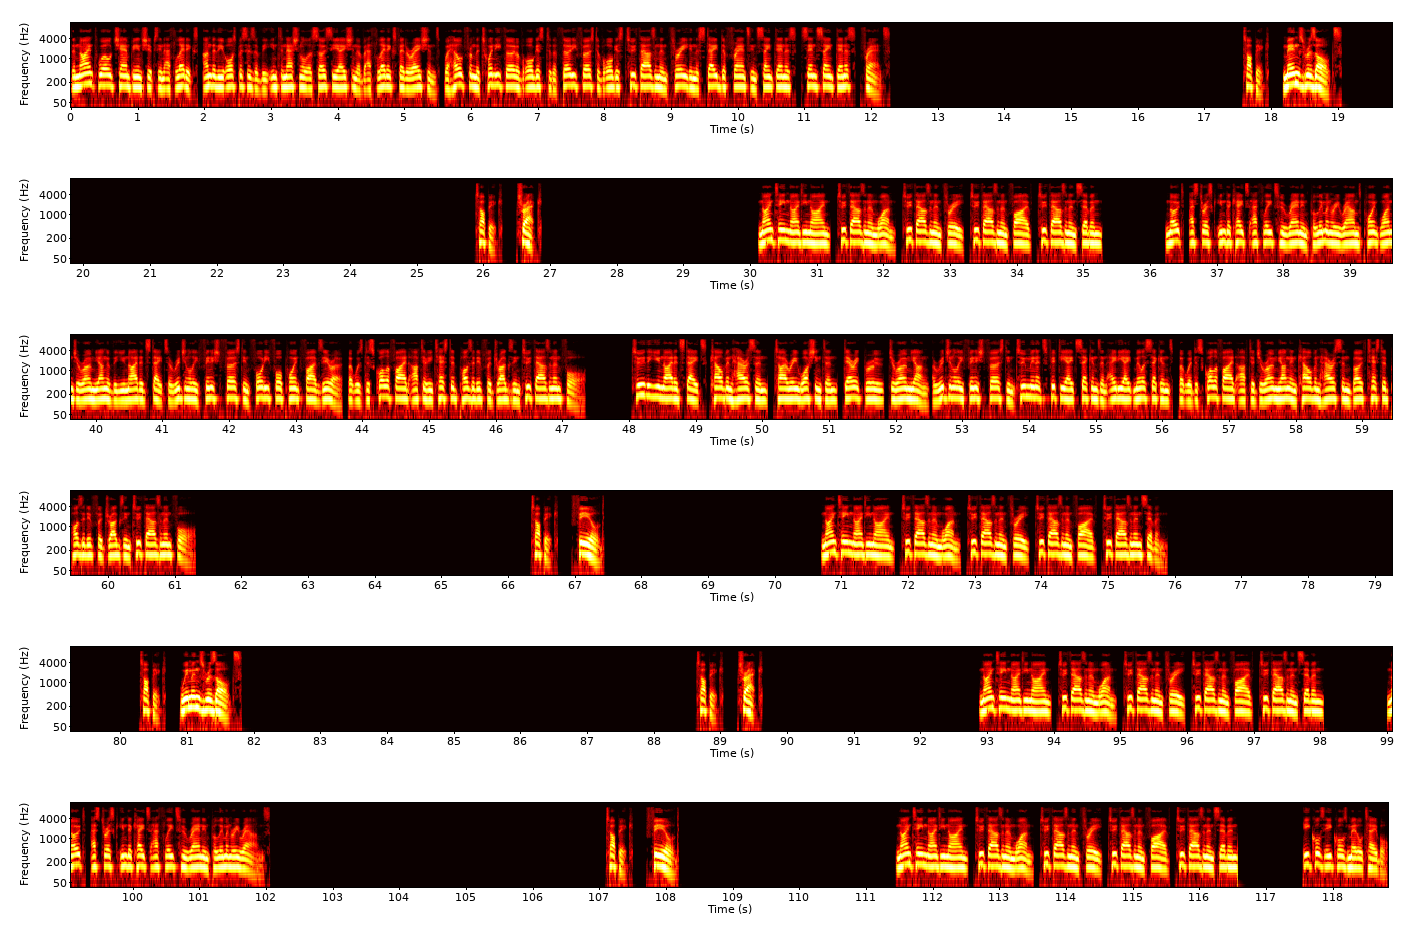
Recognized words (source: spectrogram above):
The ninth World Championships in Athletics, under the auspices of the International Association of Athletics Federations, were held from 23 August to 31 August 2003 in the Stade de France in Saint-Denis, Seine-Saint-Denis, France. Men's results Track 1999, 2001, 2003, 2005, 2007 Note, asterisk indicates athletes who ran in preliminary rounds. Point 1 Jerome Young of the United States originally finished first in 44.50, but was disqualified after he tested positive for drugs in 2004. To the United States Calvin Harrison, Tyree Washington, Derrick Brew, Jerome Young originally finished first in 2 minutes 58 seconds and 88 milliseconds, but were disqualified after Jerome Young and Calvin Harrison both tested positive for drugs in 2004. Field 1999, 2001, 2003, 2005, 2007 Topic: Women's results. Topic: Track. 1999, 2001, 2003, 2005, 2007 Note, asterisk indicates athletes who ran in preliminary rounds. Topic: Field 1999, 2001, 2003, 2005, 2007 equals equals medal table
